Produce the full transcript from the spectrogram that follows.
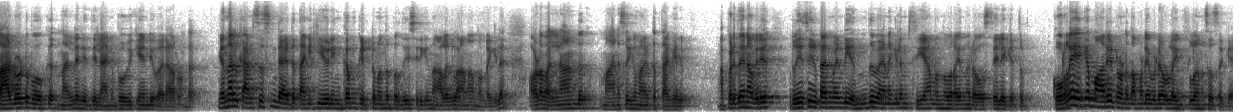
താഴോട്ട് പോക്ക് നല്ല രീതിയിൽ അനുഭവിക്കേണ്ടി വരാറുണ്ട്. എന്നാൽ കൺസിസ്റ്റന്റ് ആയിട്ട് തനിക്ക് ഈ ഒരു ഇൻകം കിട്ടുമെന്ന് പ്രതീക്ഷിച്ചിരിക്കുന്ന ആളുകളാണെന്നുണ്ടെങ്കിൽ അവിടെ വല്ലാണ്ട് മാനസികമായിട്ട് തകരും. അപ്പോഴത്തേനും അവർ റീച്ച് കിട്ടാൻ വേണ്ടി എന്ത് വേണമെങ്കിലും ചെയ്യാമെന്ന് പറയുന്ന ഒരു അവസ്ഥയിലേക്ക് എത്തും. കുറേയൊക്കെ മാറിയിട്ടുണ്ട് നമ്മുടെ ഇവിടെയുള്ള ഇൻഫ്ലുവൻസസ് ഒക്കെ.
